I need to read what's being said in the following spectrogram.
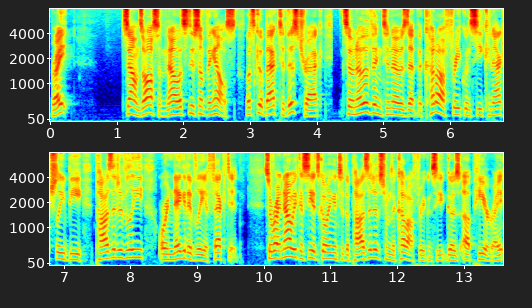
Right? Sounds awesome. Now let's do something else. Let's go back to this track. So another thing to know is that the cutoff frequency can actually be positively or negatively affected. So right now we can see it's going into the positives from the cutoff frequency. It goes up here, right?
